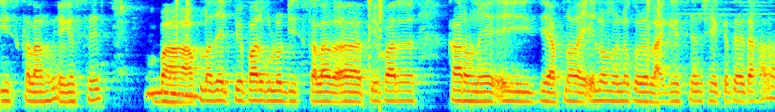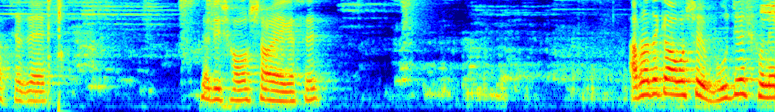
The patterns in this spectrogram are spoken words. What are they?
ডিসকালার হয়ে গেছে বা আপনাদের পেপারগুলো ডিসকালার পেপারের কারণে এই যে আপনারা এলোমেলো করে লাগিয়েছেন, সেক্ষেত্রে দেখা যাচ্ছে যে এটি সমস্যা হয়ে গেছে আপনাদেরকে অবশ্যই বুঝে শুনে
